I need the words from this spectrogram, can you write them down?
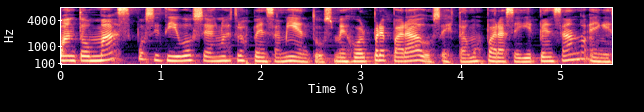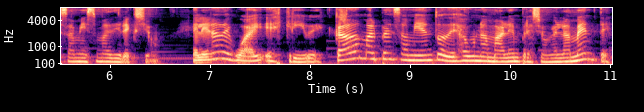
Cuanto más positivos sean nuestros pensamientos, mejor preparados estamos para seguir pensando en esa misma dirección. Elena de Guay escribe, cada mal pensamiento deja una mala impresión en la mente.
